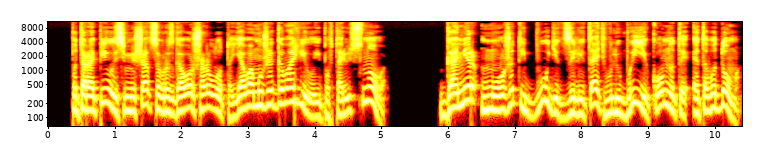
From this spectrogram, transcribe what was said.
— поторопилась вмешаться в разговор Шарлотта. «Я вам уже говорила и повторюсь снова. Гомер может и будет залетать в любые комнаты этого дома.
